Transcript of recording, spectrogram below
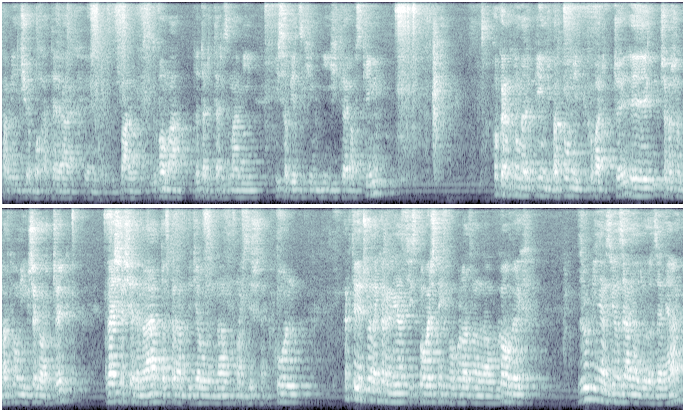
pamięci o bohaterach e, walk z dwoma totalitaryzmami, i sowieckim, i hitlerowskim. Okręg numer 5, Bartłomiej Kowalczyk, yy, przepraszam, Bartłomiej Grzegorczyk, 27 lat, doktorant Wydziału Nauk Humanistycznych KUL, aktywny członek organizacji społecznych i popularno-naukowych, z Lublinem związany od urodzenia.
